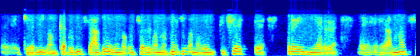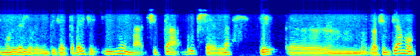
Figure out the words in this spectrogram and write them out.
eh, che arriva un capo di Stato, uno, pensate quando ne arrivano 27 premier eh, al massimo livello dei 27 paesi in una città, Bruxelles, che eh, la sentiamo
